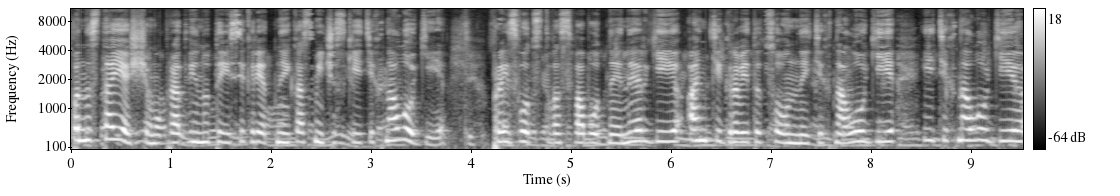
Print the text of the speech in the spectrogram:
по-настоящему продвинутые секретные космические технологии, производство свободной энергии, антигравитационные технологии и технологии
